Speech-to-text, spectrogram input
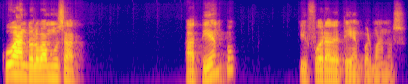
¿Cuándo lo vamos a usar? a tiempo y fuera de tiempo, hermanos.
